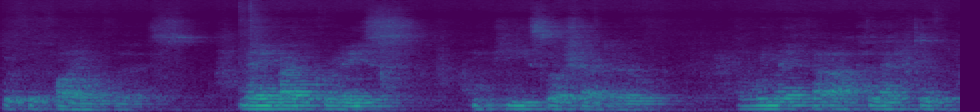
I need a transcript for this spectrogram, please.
with the final verse. May by grace and peace or shadow, and we make that our collective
